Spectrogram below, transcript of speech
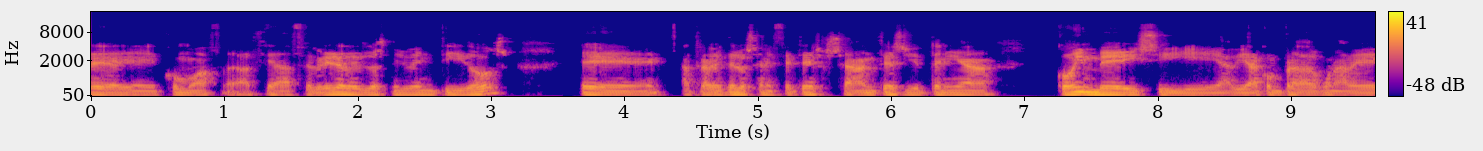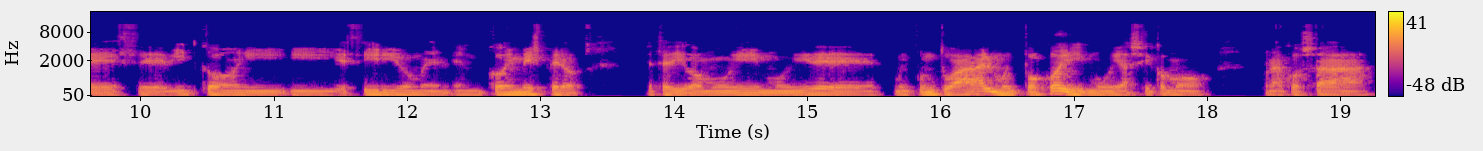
eh, como hacia febrero del 2022 eh, a través de los NFTs. O sea, antes yo tenía Coinbase y había comprado alguna vez eh, Bitcoin y, Ethereum en, Coinbase, pero te digo, muy, muy, puntual, muy poco y muy así como una cosa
